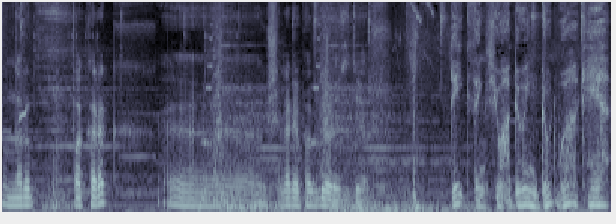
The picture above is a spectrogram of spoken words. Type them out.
bunları bakarak eee, bir şeyler yapabiliyoruz diyor. Deke thinks you are doing good work here.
